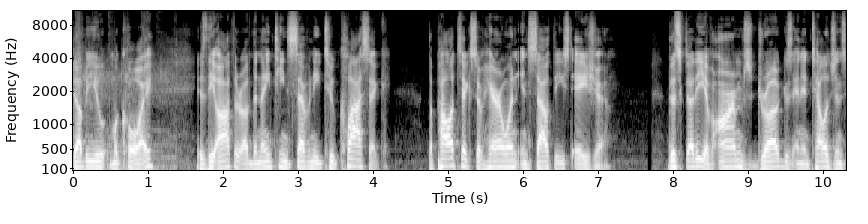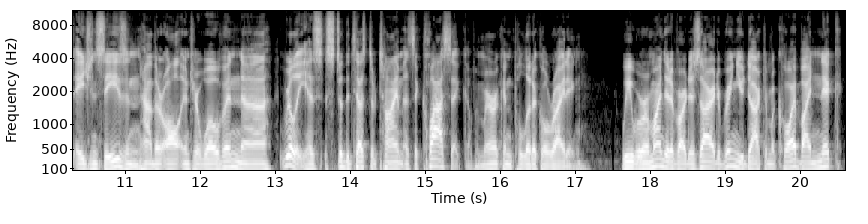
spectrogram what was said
W. McCoy is the author of the 1972 classic, The Politics of Heroin in Southeast Asia. This study of arms, drugs, and intelligence agencies and how they're all interwoven uh, really has stood the test of time as a classic of American political writing. We were reminded of our desire to bring you Dr. McCoy by Nick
